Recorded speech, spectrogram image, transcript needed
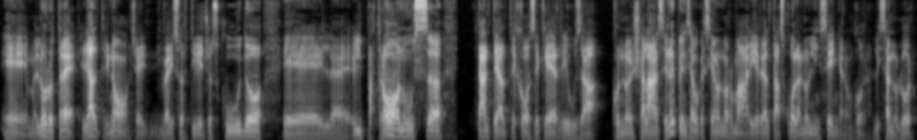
Eh, loro tre, gli altri no, cioè i vari sortilegio scudo, eh, il, il Patronus, tante altre cose che Harry usa con nonchalance noi pensiamo che siano normali, in realtà a scuola non li insegnano ancora, li sanno loro.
